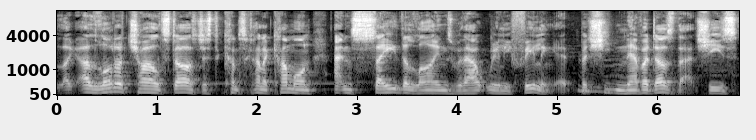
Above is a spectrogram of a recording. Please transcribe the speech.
like a lot of child stars just kind of, kind of come on and say the lines without really feeling it, but she mm. never does that. She's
